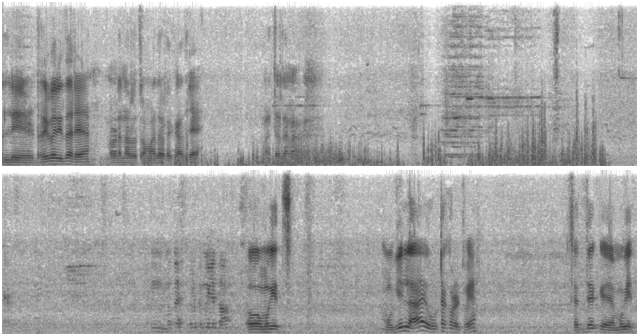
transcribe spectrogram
ಅಲ್ಲಿ ಡ್ರೈವರ್ ಇದ್ದಾರೆ ನೋಡೋಣ ಅವ್ರ ಹತ್ರ ಮಾತಾಡೋಕ್ಕಾದರೆ ಮಾತಾಡೋಣ. ಓ ಮುಗೀತು. ಮುಗಿಲ್ಲ ಊಟ ಕೊರಟ್ವಿ. ಸದ್ಯಕ್ಕೆ ಮುಗೀತು.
